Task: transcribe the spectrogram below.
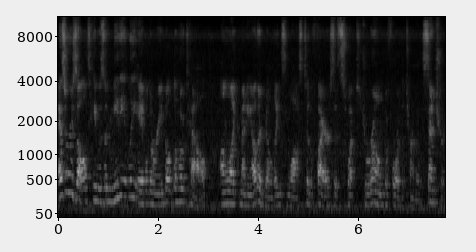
As a result, he was immediately able to rebuild the hotel, unlike many other buildings lost to the fires that swept Jerome before the turn of the century.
